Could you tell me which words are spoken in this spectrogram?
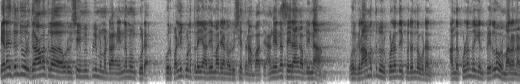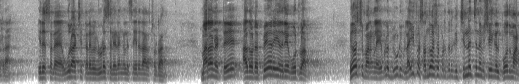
எனக்கு தெரிஞ்சு ஒரு கிராமத்தில் ஒரு விஷயம் இம்ப்ளிமெண்ட் பண்ணுறாங்க இன்னமும் கூட. ஒரு பள்ளிக்கூடத்துலையும் அதே மாதிரியான ஒரு விஷயத்தை நான் பார்த்தேன். அங்கே என்ன செய்கிறாங்க அப்படின்னா ஒரு கிராமத்தில் ஒரு குழந்தை பிறந்தவுடன் அந்த குழந்தையின் பேரில் ஒரு மரம் நடுறாங்க. இதை சில ஊராட்சி தலைவர்களோட சில இடங்களில் செய்கிறதாக சொல்கிறாங்க மரம் நட்டு அதோட பேரை அதிலே போட்டுருவாங்க. யோசிச்சு பாருங்களேன் எவ்வளோ பியூட்டிஃபுல் லைஃப்பை சந்தோஷப்படுத்துறதுக்கு சின்ன சின்ன விஷயங்கள் போதுமான.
